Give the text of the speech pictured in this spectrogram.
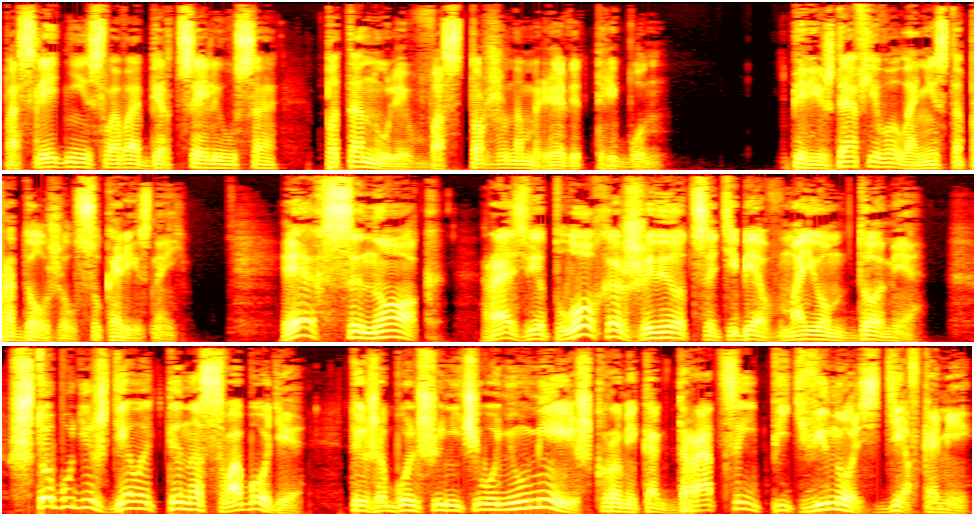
Последние слова Берцелиуса потонули в восторженном реве трибун. Переждав его, Ланиста продолжил сукоризной. «Эх, сынок, разве плохо живется тебе в моем доме? Что будешь делать ты на свободе? Ты же больше ничего не умеешь, кроме как драться и пить вино с девками!»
